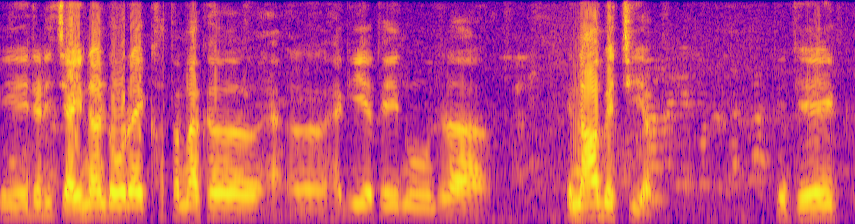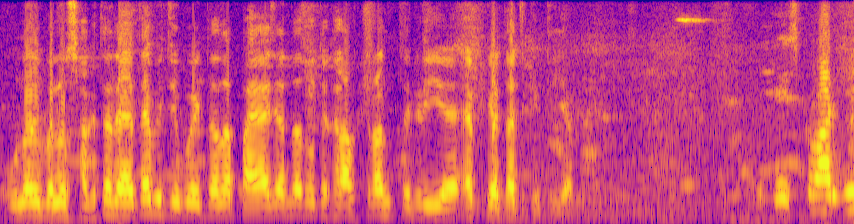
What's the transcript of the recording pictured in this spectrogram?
ਵੀ ਇਹ ਜਿਹੜੀ ਚਾਈਨਾ ਡੋਰ ਹੈ, ਇਹ ਖਤਰਨਾਕ ਹੈ- ਹੈਗੀ ਹੈ ਤੇ ਇਹਨੂੰ ਜਿਹੜਾ ਇਹ ਨਾ ਵੇਚੀ ਜਾਵੇ। ਤੇ ਜੇ ਉਹਨਾਂ ਦੇ ਵੱਲੋਂ ਸਖਤ ਹਦਾਇਤ ਹੈ ਵੀ ਜੇ ਕੋਈ ਇਦਾਂ ਦਾ ਪਾਇਆ ਜਾਂਦਾ ਤਾਂ ਉਹਦੇ ਖਿਲਾਫ ਤੁਰੰਤ ਜਿਹੜੀ ਹੈ ਐਫ ਆਈ ਦਰਜ ਕੀਤੀ ਜਾਵੇ। ਇਸ ਕੁਮਾਰ ਜੀ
